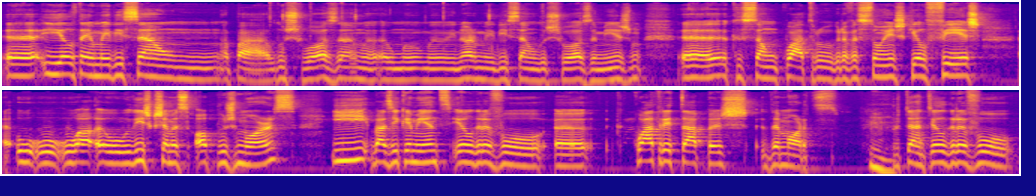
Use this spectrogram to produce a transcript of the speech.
uh, e ele tem uma edição opá, luxuosa, uma, uma, uma, enorme edição luxuosa mesmo, que são quatro gravações que ele fez o, o, o, o disco chama-se Opus Morse e basicamente ele gravou uh, quatro etapas da morte. Hum. Portanto, ele gravou,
